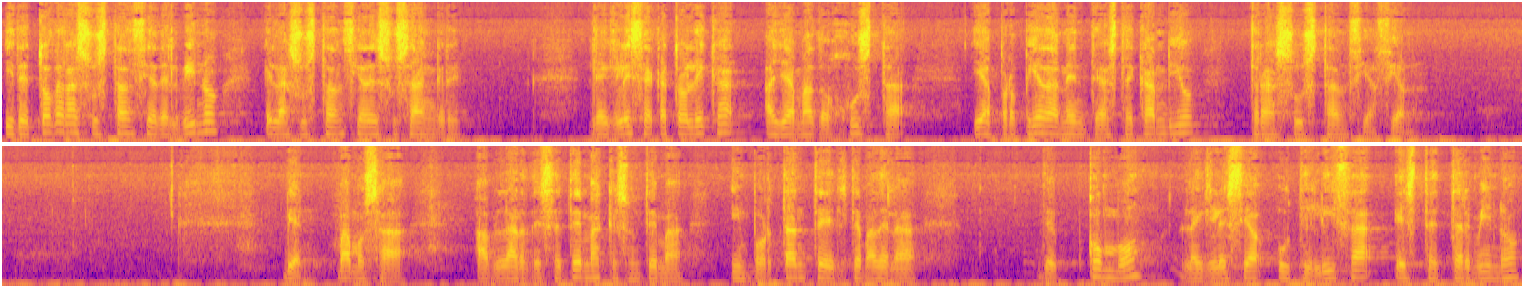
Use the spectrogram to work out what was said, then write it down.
y de toda la sustancia del vino en la sustancia de su sangre. La Iglesia Católica ha llamado justa y apropiadamente a este cambio transustanciación. Bien, vamos a hablar de ese tema, que es un tema importante, el tema de, la, de cómo la Iglesia utiliza este término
